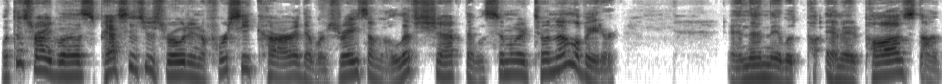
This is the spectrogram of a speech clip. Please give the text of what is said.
what this ride was, passengers rode in a four seat car that was raised on a lift shaft that was similar to an elevator. And then it was, and it paused on,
